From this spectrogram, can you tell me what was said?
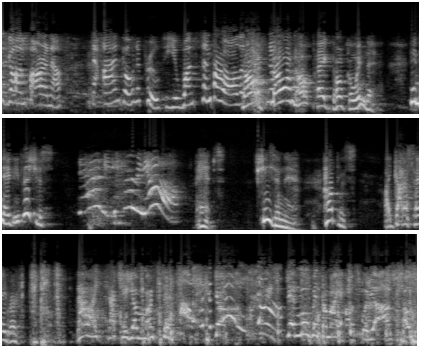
has gone far enough. Now, I'm going to prove to you once and for all that No, there's no, no, Peg, don't go in there. He may be vicious. Daddy, hurry up. Babs, she's in there, helpless. I gotta save her. Now I got you, you monster. Oh, you, you move into my house, will you? I'll show you.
